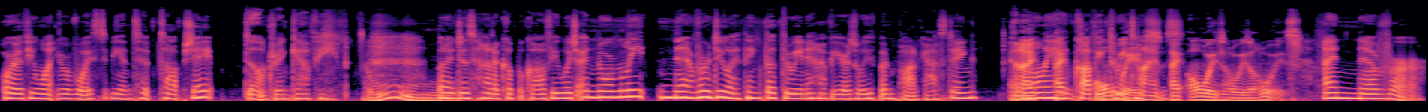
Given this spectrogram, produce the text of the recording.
Or if you want your voice to be in tip top shape, don't drink caffeine. Ooh. But I just had a cup of coffee, which I normally never do. I think the three and a half years we've been podcasting, and I I only had I coffee three times. I always, always, always. I never.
